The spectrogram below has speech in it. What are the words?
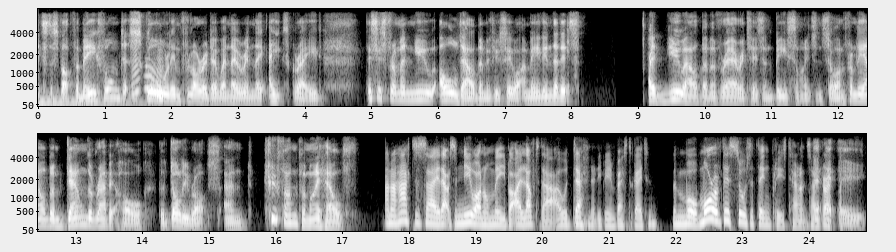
Hits the spot for me. Formed at mm-hmm. school in Florida when they were in the eighth grade. This is from a new old album, if you see what I mean, in that it's a new album of rarities and B-sides and so on from the album Down the Rabbit Hole, The Dollyrots, and Too Fun for My Health. and i have to say that was a new one on me but i loved that i would definitely be investigating them more more of this sort of thing please terence very Hey,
